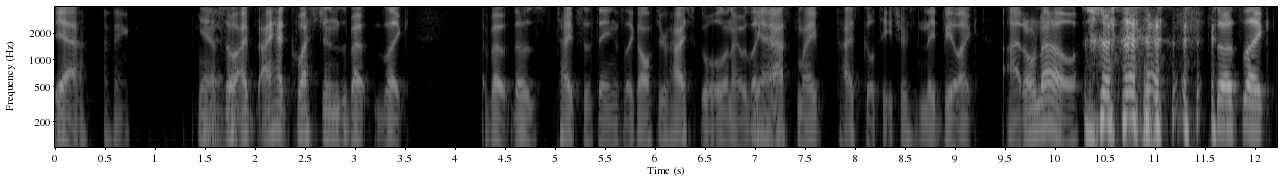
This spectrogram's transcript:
yeah, I think. yeah. Yeah, so I I had questions about like about those types of things like all through high school, and I would like Yeah. ask my high school teachers, and they'd be like, I don't know. so it's like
